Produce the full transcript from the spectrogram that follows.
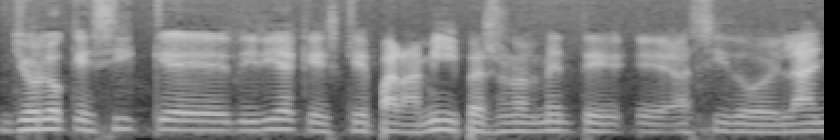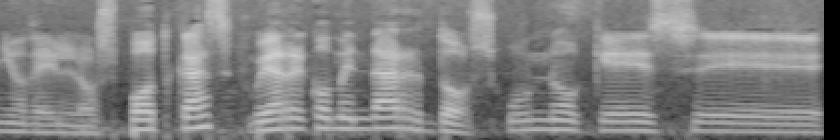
yo lo que sí que diría que es que para mí personalmente eh, ha sido el año de los podcasts. Voy a recomendar dos. Uno que es eh,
